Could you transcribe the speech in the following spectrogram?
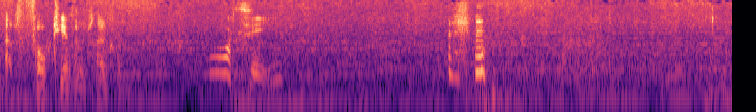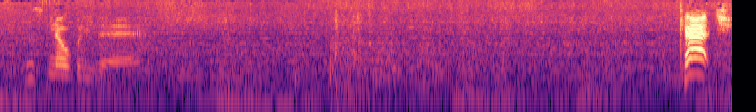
about 40 of them so far. 40. There's nobody there. Catch!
